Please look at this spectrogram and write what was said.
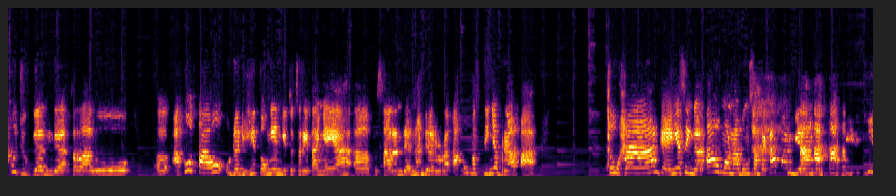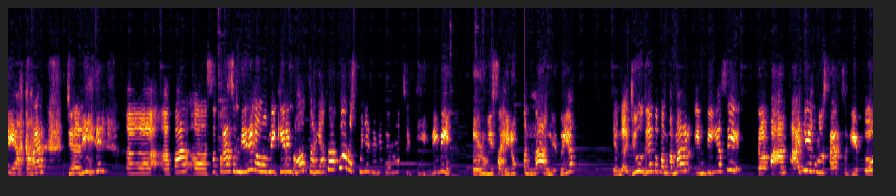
aku juga nggak terlalu uh, aku tahu udah dihitungin gitu ceritanya ya uh, besaran dana darurat aku mestinya berapa. Tuhan kayaknya sih nggak tahu mau nabung sampai kapan biar angkat gitu ya kan. Jadi uh, apa uh, stres sendiri kalau mikirin oh ternyata aku harus punya dana darurat segini nih baru bisa hidup tenang gitu ya. Ya nggak juga teman-teman. Intinya sih berapa angka aja yang lu set segitu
